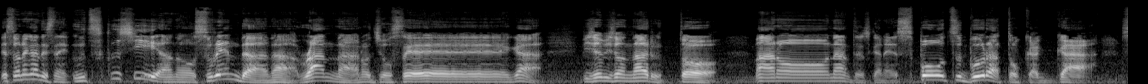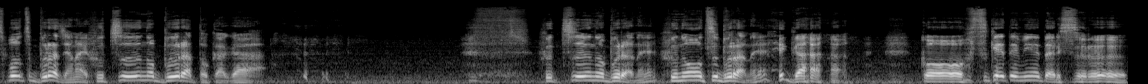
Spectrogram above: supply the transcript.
で、それがですね、美しい、あの、スレンダーなランナーの女性が、びしょびしょになると、まあ、あの、なんていうんですかね、スポーツブラとかが、スポーツブラじゃない、普通のブラとかが、普通のブラね、不能つブラね、が、こう、透けて見えたりする、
